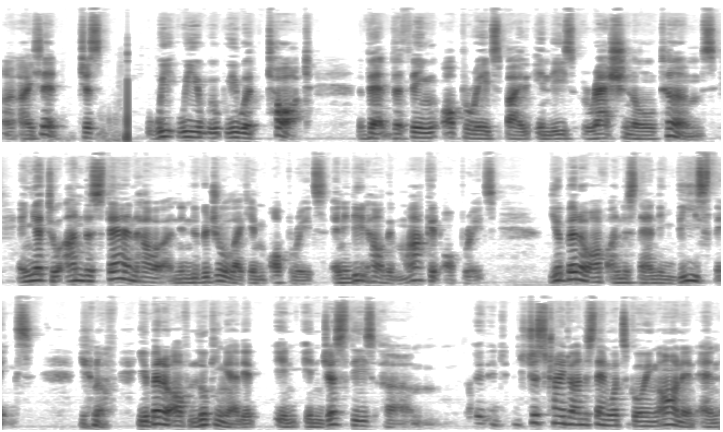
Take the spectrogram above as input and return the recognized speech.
I I said just we, we we were taught that the thing operates by in these rational terms, and yet to understand how an individual like him operates, and indeed how the market operates, you're better off understanding these things. You know, you're better off looking at it in in just these. Um, just trying to understand what's going on and, and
